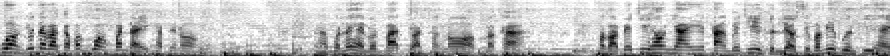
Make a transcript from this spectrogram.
กว้างอยู่แต่ว่าก็บ่กว้างปานใดครับพี่น้องอ่าเพิ่นเลยให้รถบัสจอดข้างนอกเนาะค่ะ เพราะว่าเวทีเฮาใหญ่ต่างเวทีขึ้นแล้วสิบ่มีพื้นที่ให้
